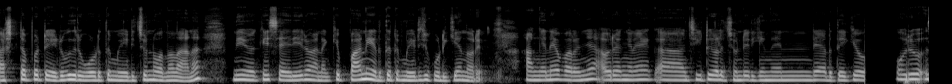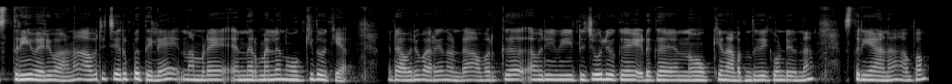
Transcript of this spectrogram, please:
കഷ്ടപ്പെട്ട് എഴുപത് രൂപ കൊടുത്ത് മേടിച്ചുകൊണ്ട് വന്നതാണ്. നീ നീയൊക്കെ ശരീരം അനക്കി പണി എടുത്തിട്ട് മേടിച്ച് കുടിക്കുക എന്ന് പറയും. അങ്ങനെ പറഞ്ഞ് അവരങ്ങനെ ചീട്ട് കളിച്ചുകൊണ്ടിരിക്കുന്നതിന്റെ അടുത്തേക്ക് ഒരു സ്ത്രീ വരുവാണ്. അവർ ചെറുപ്പത്തിലെ നമ്മുടെ നിർമ്മലിനെ നോക്കി നോക്കിയാണ് എന്നിട്ട് അവർ പറയുന്നുണ്ട് അവർക്ക് അവർ ഈ വീട്ടുജോലിയൊക്കെ എടുക്ക നോക്കി നടത്തിക്കൊണ്ടിരുന്ന സ്ത്രീയാണ്. അപ്പം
